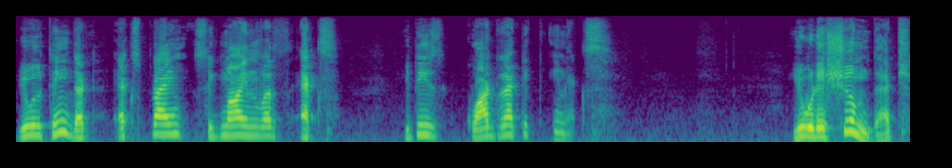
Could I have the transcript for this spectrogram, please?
you will think that x prime sigma inverse x, it is quadratic in x. You would assume that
